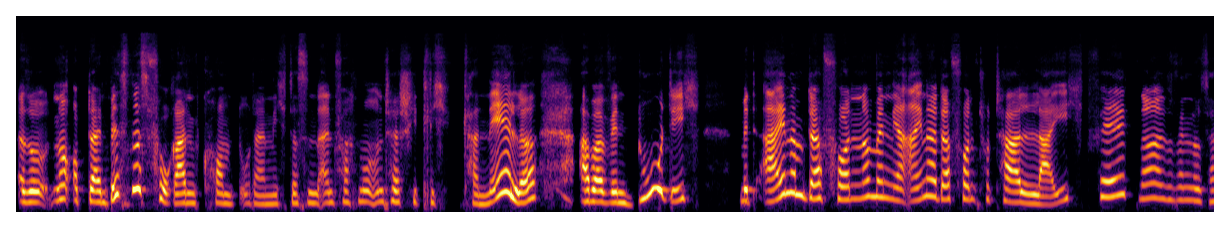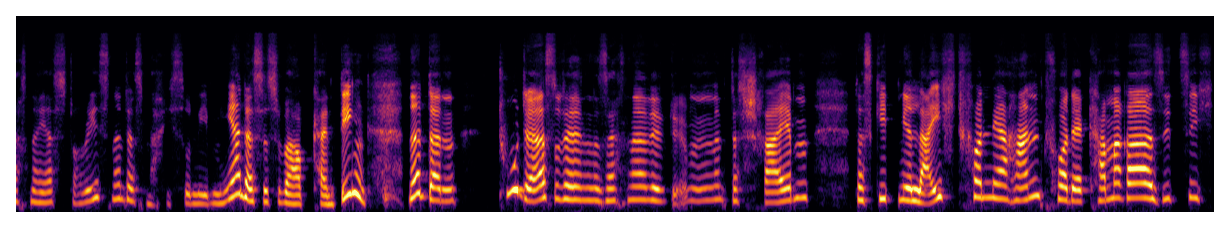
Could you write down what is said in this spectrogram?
also ne, ob dein Business vorankommt oder nicht. Das sind einfach nur unterschiedliche Kanäle. Aber wenn du dich mit einem davon, ne, wenn ja einer davon total leicht fällt, ne, also wenn du sagst, naja, Stories, ne, das mache ich so nebenher, das ist überhaupt kein Ding, ne, dann tu das oder wenn du sagst, ne, das Schreiben, das geht mir leicht von der Hand, vor der Kamera sitze ich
